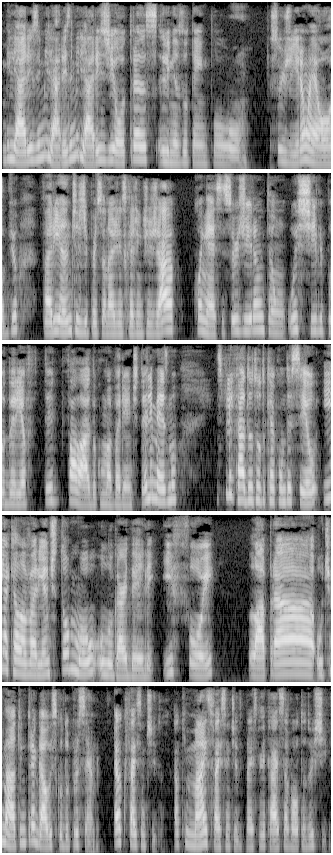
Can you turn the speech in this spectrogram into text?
milhares e milhares e milhares de outras linhas do tempo surgiram, é óbvio. Variantes de personagens que a gente já conhece surgiram, então o Steve poderia ter falado com uma variante dele mesmo, explicado tudo o que aconteceu e aquela variante tomou o lugar dele e foi lá pra Ultimato entregar o escudo pro Sam. É o que faz sentido. É o que mais faz sentido para explicar essa volta do Steve.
